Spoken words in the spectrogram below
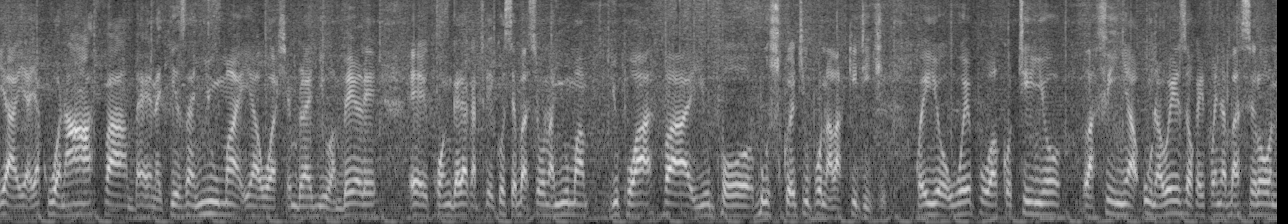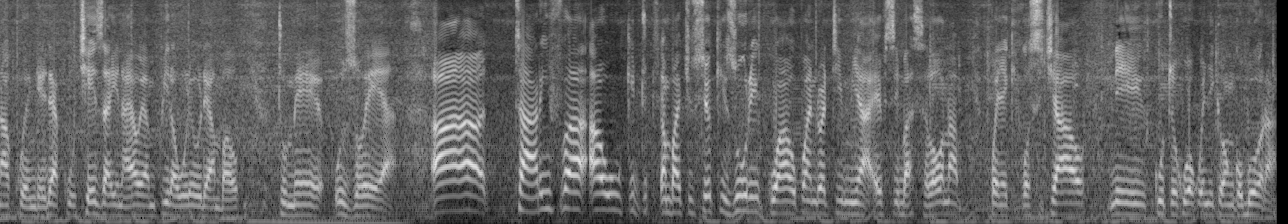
ya, ya, ya kuwa na Arthur ambaye anacheza nyuma ya washambuliaji wa mbele eh, kuangalia katika kikosi cha Barcelona nyuma yupo Arthur, yupo Busquets, yupo na Rakitic. Kwa hiyo uwepo wa Coutinho, Rafinha unaweza ukaifanya Barcelona kuendelea kucheza aina yao ya mpira ule ule ambao tumeuzoea. Uh, taarifa au kitu ambacho sio kizuri kwa upande wa timu ya FC Barcelona kwenye kikosi chao ni kutokuwa kwenye kiwango bora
